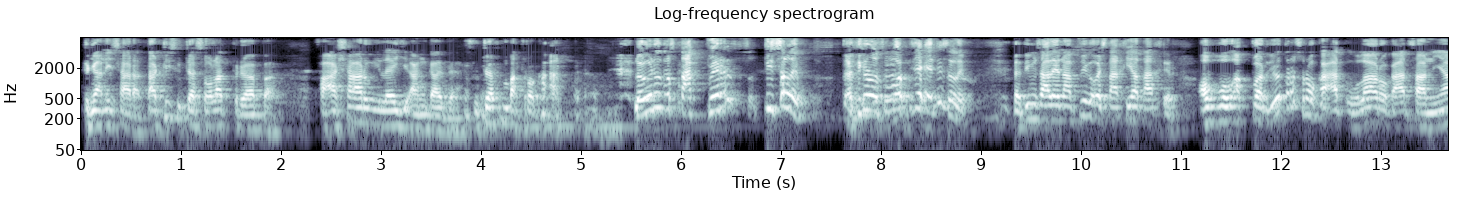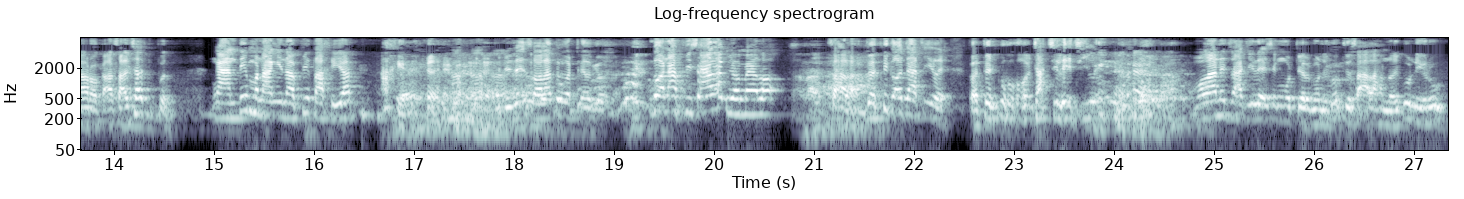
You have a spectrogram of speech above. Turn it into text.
dengan isyarat. Tadi sudah sholat berapa? Fa'asharu ilaihi angkada. Sudah empat rakaat. Lalu terus takbir diselip. Tadi Rasulullah bisa diselip. Jadi misalnya Nabi kok istakiyat akhir. Allah Akbar. Yo terus rokaat ula, rokaat sania, rokaat saja disebut nganti menangi Nabi tahiyat akhir. Jadi saya sholat tuh model gue. Kok Nabi salam ya melok salam. Jadi kok cacile. Berarti kok kok cacile cilik. Mulane cacile sing model ngono iku salah no iku niru.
